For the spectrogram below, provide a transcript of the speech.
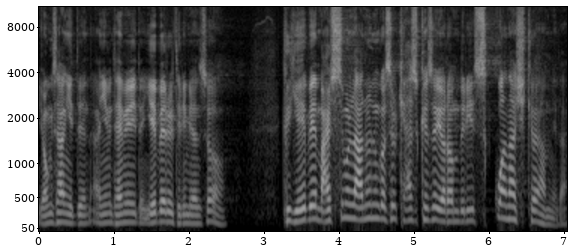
영상이든 아니면 대면이든 예배를 드리면서 그 예배 말씀을 나누는 것을 계속해서 여러분들이 습관화 시켜야 합니다.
